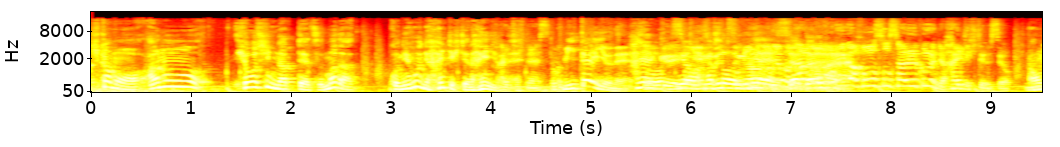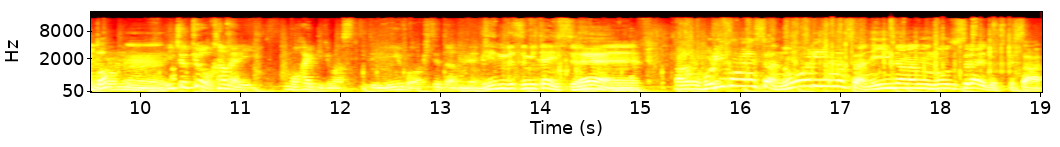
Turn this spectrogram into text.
しかもあの表紙になったやつまだこう日本に入ってきてないよね。入ってきてないです。見たいよね。早く。いや現物見たい。でもそうだ誰も。これが放送される頃には入ってきてるんですよ。あ本当、うん。一応今日かなりもう入ってきますっていうインフォが来てたんで。現物見たいですよね。ねあの堀米さ農林のさ27のノーズスライドってさ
